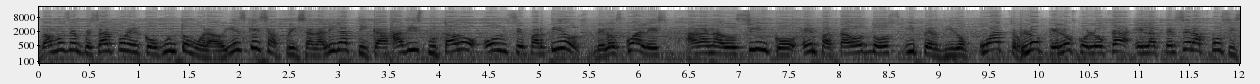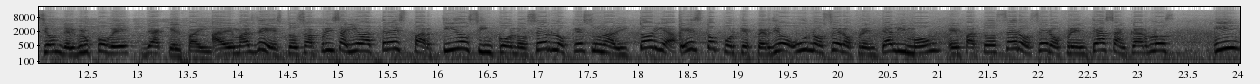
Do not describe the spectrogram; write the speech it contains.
Vamos a empezar por el conjunto morado y es que Saprissa en la Liga Tica ha disputado 11 partidos, de los cuales ha ganado 5, empatado 2 y perdido 4, lo que lo coloca en la tercera posición del grupo B de aquel país. Además de esto, Saprissa lleva 3 partidos sin conocer lo que es una victoria. Esto porque perdió 1-0 frente a Limón, empató 0-0 frente a San Carlos y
